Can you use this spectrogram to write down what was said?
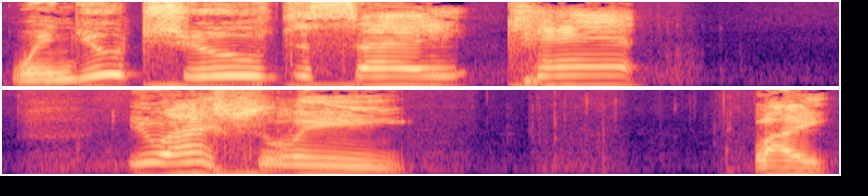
When you choose to say can't, you actually, like,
